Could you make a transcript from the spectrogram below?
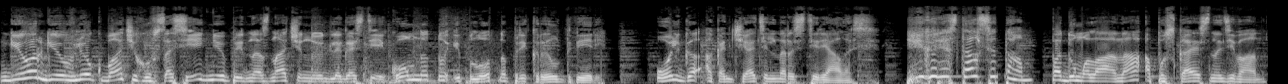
Георгий увлек мачеху в соседнюю, предназначенную для гостей комнату и плотно прикрыл дверь. Ольга окончательно растерялась. «Игорь остался там», — подумала она, опускаясь на диван.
